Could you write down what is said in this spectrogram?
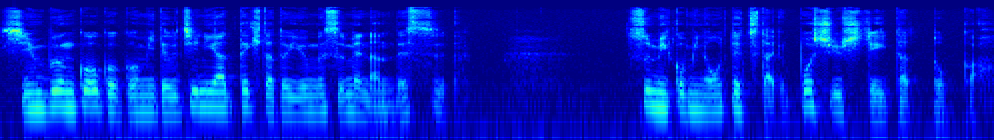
新聞広告を見てうちにやってきたという娘なんです。住み込みのお手伝いを募集していたとか。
